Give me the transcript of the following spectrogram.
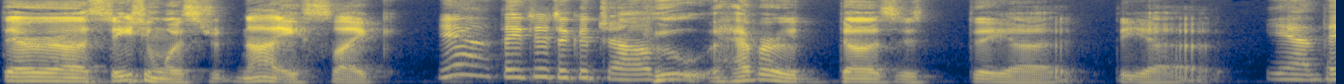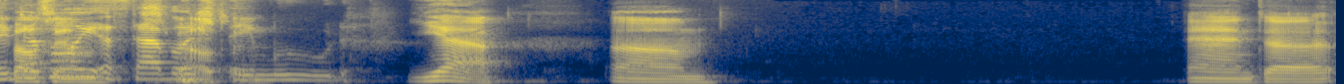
their uh, station was nice. Like Yeah, they did a good job. whoever does is the uh the uh yeah, they Belgium definitely established a mood. Yeah. Um and uh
